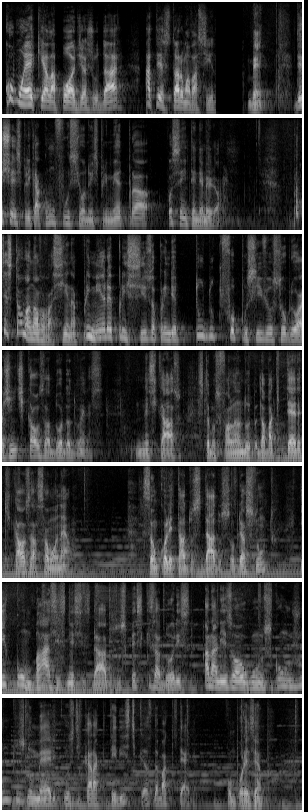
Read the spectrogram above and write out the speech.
Como é que ela pode ajudar a testar uma vacina? Bem, deixa eu explicar como funciona o experimento para você entender melhor. Para testar uma nova vacina, primeiro é preciso aprender tudo o que for possível sobre o agente causador da doença. Nesse caso, estamos falando da bactéria que causa a salmonela. São coletados dados sobre o assunto e, com bases nesses dados, os pesquisadores analisam alguns conjuntos numéricos de características da bactéria, como, por exemplo,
